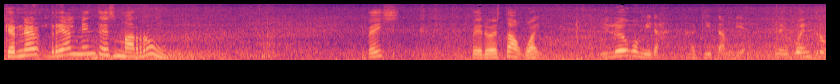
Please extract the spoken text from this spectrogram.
que realmente es marrón. ¿Veis? Pero está guay. Y luego, mira, aquí también me encuentro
